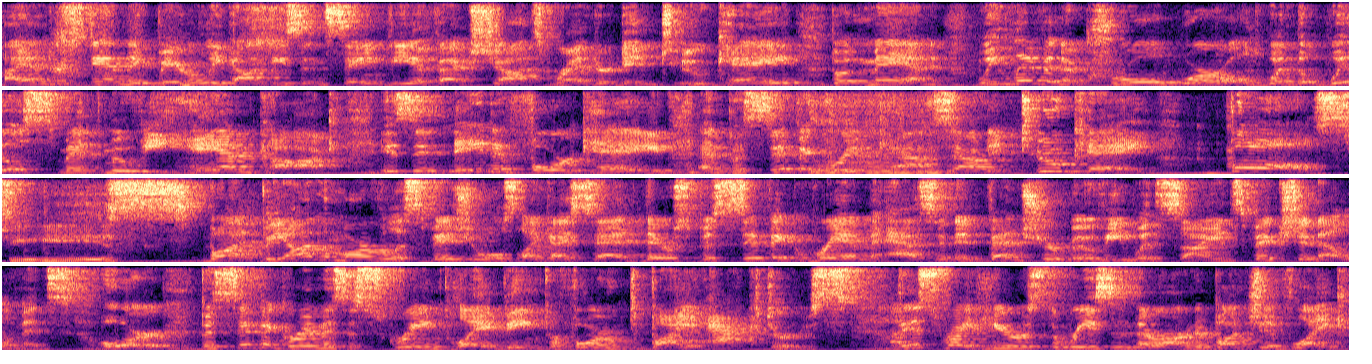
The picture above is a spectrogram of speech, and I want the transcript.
I understand they barely got these insane VFX shots rendered in 2K, but man, we live in a cruel world when the Will Smith movie Hancock is in native 4K and Pacific Rim caps out at 2K. Balls! Jeez. But beyond the marvelous visuals, like I said, there's Pacific Rim as an adventure movie with science fiction elements, or Pacific Rim as a screenplay being performed by actors. This right here is the reason there aren't a bunch of like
